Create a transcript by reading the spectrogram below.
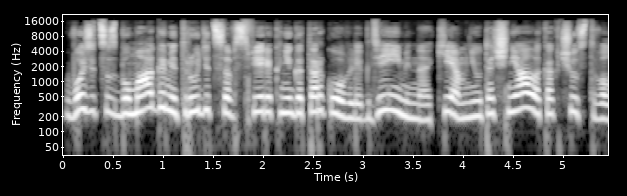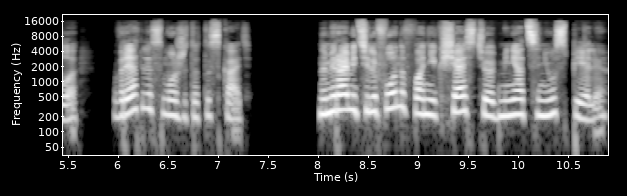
Возится с бумагами, трудится в сфере книготорговли. Где именно, кем, не уточняла, как чувствовала. Вряд ли сможет отыскать. Номерами телефонов они, к счастью, обменяться не успели.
